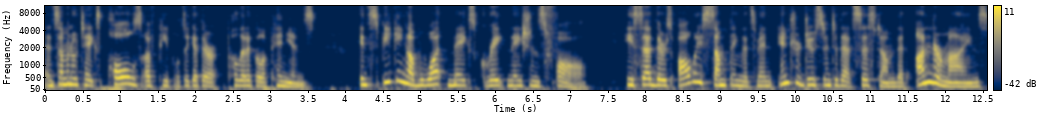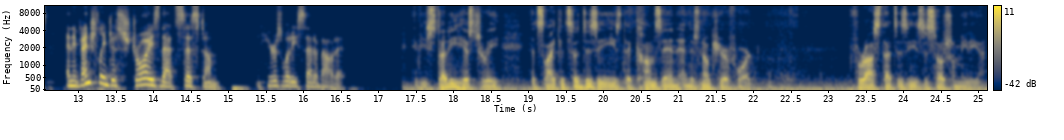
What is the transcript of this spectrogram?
and someone who takes polls of people to get their political opinions. In speaking of what makes great nations fall, he said there's always something that's been introduced into that system that undermines and eventually destroys that system. And here's what he said about it. If you study history, it's like it's a disease that comes in and there's no cure for it. For us, that disease is social media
